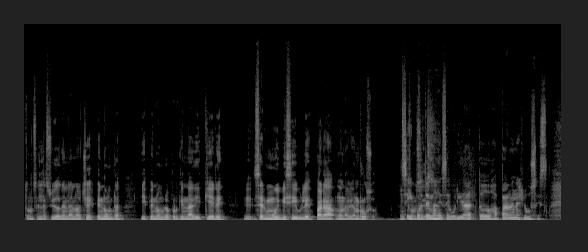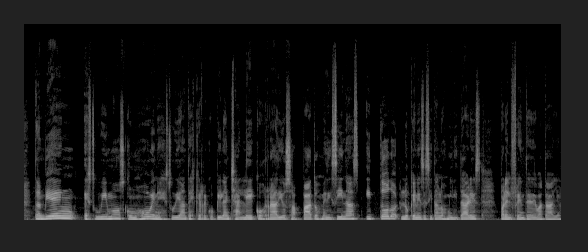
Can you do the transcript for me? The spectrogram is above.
Entonces la ciudad en la noche es penumbra, y es penumbra porque nadie quiere eh, ser muy visible para un avión ruso. Sí, por temas de seguridad todos apagan las luces. También estuvimos con jóvenes estudiantes que recopilan chalecos, radios, zapatos, medicinas y todo lo que necesitan los militares para el frente de batalla.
